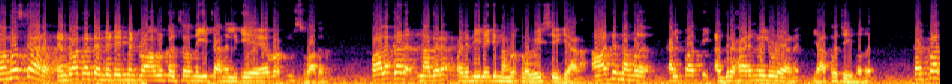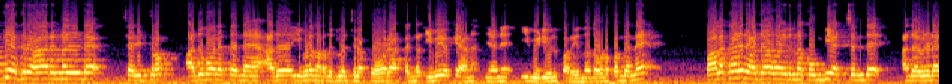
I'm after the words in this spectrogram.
നമസ്കാരം. എൻട്രാക്കൾട്ട് എന്റർടൈൻമെന്റ് ട്രാവൽ കൾച്ചർ എന്ന ഈ ചാനലിലേക്ക് ഏവർക്കും സ്വാഗതം. പാലക്കാട് നഗര പരിധിയിലേക്ക് നമ്മൾ പ്രവേശിച്ചിരിക്കുകയാണ്. ആദ്യം നമ്മൾ കൽപ്പാത്തി അഗ്രഹാരങ്ങളിലൂടെയാണ് യാത്ര ചെയ്യുന്നത്. കൽപ്പാത്തി അഗ്രഹാരങ്ങളുടെ ചരിത്രം അതുപോലെ തന്നെ അത് ഇവിടെ നടന്നിട്ടുള്ള ചില പോരാട്ടങ്ങൾ ഇവയൊക്കെയാണ് ഞാൻ ഈ വീഡിയോയിൽ പറയുന്നത്. അതോടൊപ്പം തന്നെ പാലക്കാട് രാജാവായിരുന്ന കൊമ്പി അച്ഛന്റെ അത് അവരുടെ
